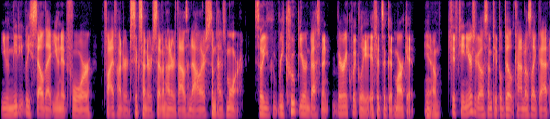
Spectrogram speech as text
You immediately sell that unit for 500, 600, 700,000 dollars, sometimes more. So you recoup your investment very quickly if it's a good market. You know, 15 years ago, some people built condos like that,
